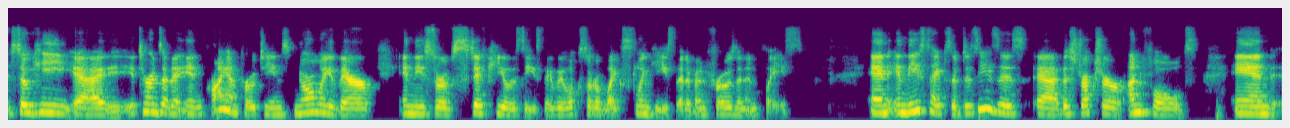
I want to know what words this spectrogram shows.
so he uh, it turns out in prion proteins normally they're in these sort of stiff helices they, they look sort of like slinkies that have been frozen in place and in these types of diseases uh, the structure unfolds and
